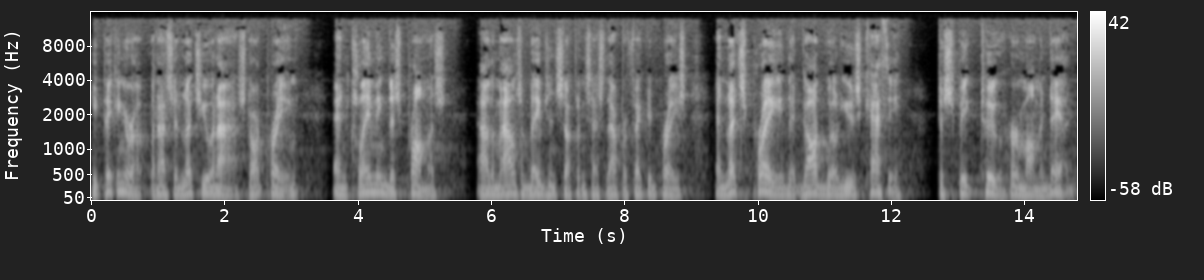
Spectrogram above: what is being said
keep picking her up, but I said, let you and I start praying and claiming this promise out of the mouths of babes and sucklings hast thou perfected praise. And let's pray that God will use Kathy to speak to her mom and dad.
